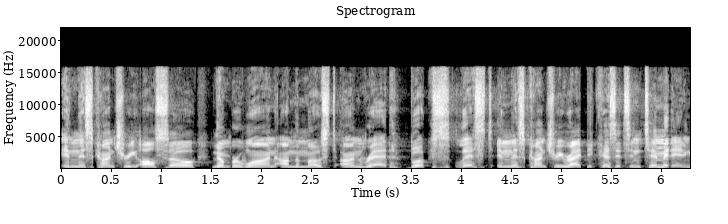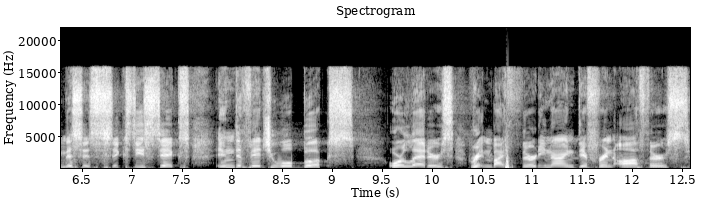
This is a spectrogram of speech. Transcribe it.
in this country, also number one on the most unread books list in this country, right? Because it's intimidating. This is 66 individual books or letters written by 39 different authors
